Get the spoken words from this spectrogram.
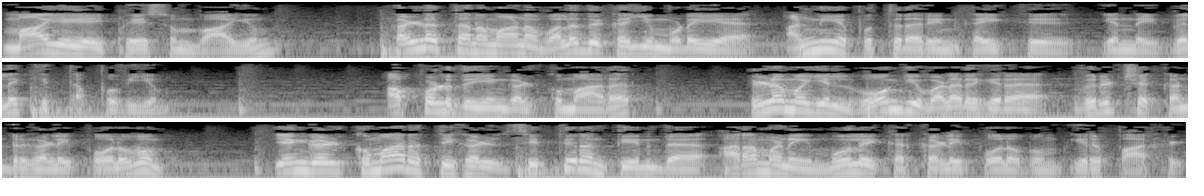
மாயையை பேசும் வாயும் கள்ளத்தனமான வலது கையும் உடைய அந்நிய புத்திரரின் கைக்கு என்னை விலக்கி தப்புவியும். அப்பொழுது எங்கள் குமாரர் இளமையில் ஓங்கி வளர்கிற விருட்சக் கன்றுகளைப் போலவும் எங்கள் குமாரத்திகள் சித்திரம் தீர்ந்த அரமனை மூலை கற்களைப் போலவும் இருப்பார்கள்.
